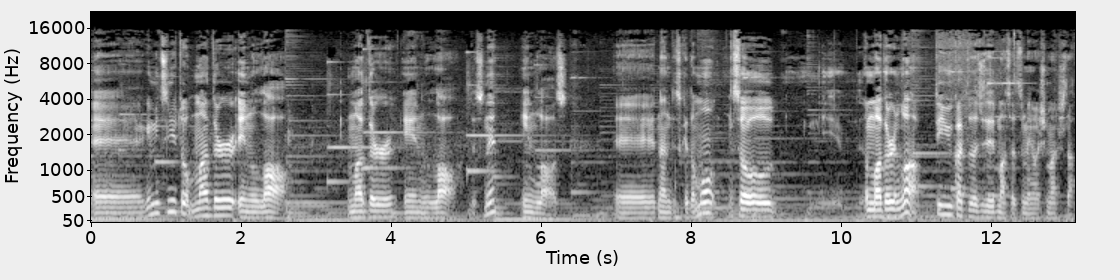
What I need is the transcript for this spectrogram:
えー、厳密に言うと mother-in-law mother-in-law ですね。in-laws、えー、なんですけども so mother-in-law っていう形で、まあ、説明をしました。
